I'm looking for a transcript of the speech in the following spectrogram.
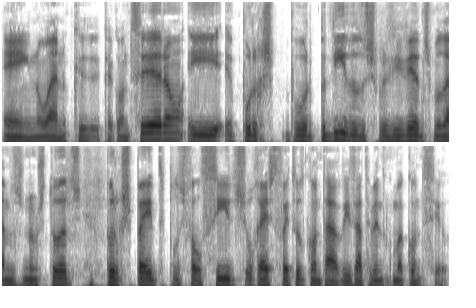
em, no ano que, que aconteceram, e por, por pedido dos sobreviventes mudamos os nomes todos, por respeito pelos falecidos, o resto foi tudo contado exatamente como aconteceu.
